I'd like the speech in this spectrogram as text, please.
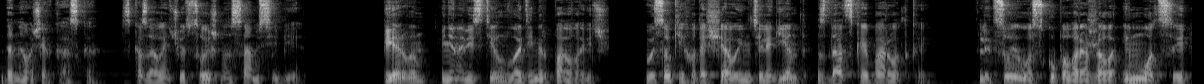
до Новочеркасска, сказал я чуть слышно сам себе. Первым меня навестил Владимир Павлович, высокий худощавый интеллигент с датской бородкой. Лицо его скупо выражало эмоции,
